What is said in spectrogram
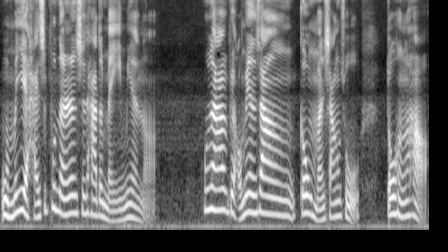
我们也还是不能认识他的每一面呢。或者他表面上跟我们相处都很好，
